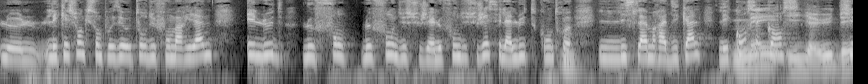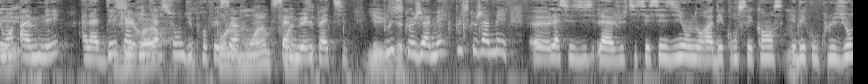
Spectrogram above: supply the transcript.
les questions qui sont posées autour du fonds Marianne éludent le fond, le fond du sujet. Le fond du sujet, c'est la lutte contre mm. l'islam radical, les conséquences qui ont amené à la décapitation du professeur Samuel Paty. Et plus que jamais, plus que jamais, euh, la, justice est saisie, on aura des conséquences et mm. des conclusions.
